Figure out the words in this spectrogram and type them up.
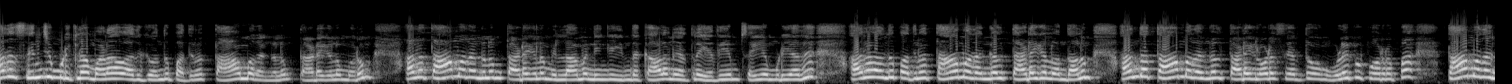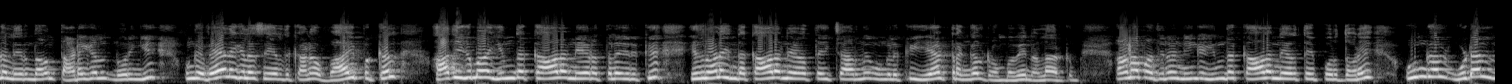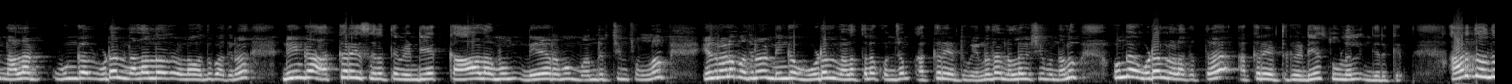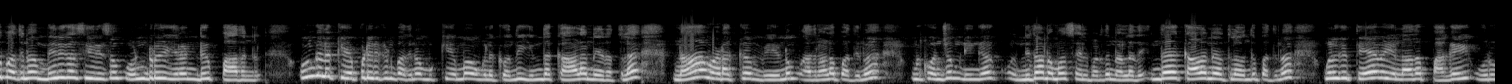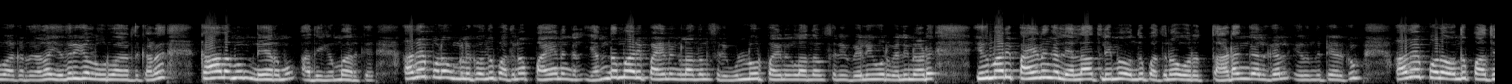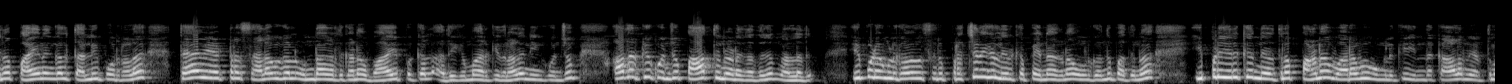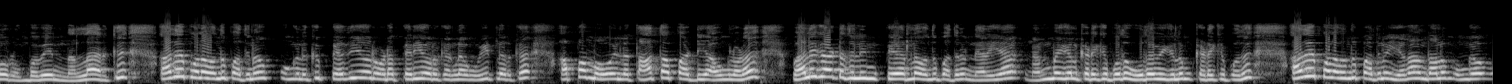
அதை செஞ்சு முடிக்கலாம் ஆனால் அதுக்கு வந்து பார்த்தீங்கன்னா தாமதங்களும் தடைகளும் வரும். அந்த தாமதங்களும் தடைகளும் இல்லாமல் நீங்கள் இந்த கால நேரத்தில் எதையும் செய்ய முடியும் முடியாது. அதனால் வந்து பார்த்திங்கன்னா தாமதங்கள் தடைகள் வந்தாலும் அந்த தாமதங்கள் தடைகளோடு சேர்த்து உங்கள் உழைப்பு போடுறப்ப தாமதங்கள் இருந்தாலும் தடைகள் நொறுங்கி உங்கள் வேலைகளை செய்கிறதுக்கான வாய்ப்புகள் அதிகமாக இந்த கால நேரத்தில் இருக்குது இதனால் இந்த கால நேரத்தை சார்ந்து உங்களுக்கு ஏற்றங்கள் ரொம்பவே நல்லா இருக்கும். ஆனால் பார்த்தீங்கன்னா நீங்கள் இந்த கால நேரத்தை பொறுத்தவரை உங்கள் உடல் நலன் உங்கள் உடல் நலனில் வந்து பார்த்தீங்கன்னா நீங்கள் அக்கறை செலுத்த வேண்டிய காலமும் நேரமும் வந்துருச்சுன்னு சொல்லலாம். இதனால் பார்த்தீங்கன்னா நீங்கள் உடல் நலத்தில் கொஞ்சம் அக்கறை எடுத்துக்கணும் என்னதான் நல்ல விஷயம் இருந்தாலும் உங்கள் உடல் நலத்தில் அக்கறை எடுத்துக்க வேண்டிய சூழல் இங்கே இருக்குது அடுத்து வந்து பார்த்தீங்கன்னா மிருக சீரிசம் ஒன்று இரண்டு பாதங்கள். உங்களுக்கு எப்படி இருக்குன்னு பார்த்தீங்கன்னா முக்கியமாக உங்களுக்கு வந்து இந்த கால நேரத்தில் நான் நாவடக்கம் வேணும். அதனால பார்த்தீங்கன்னா உங்களுக்கு கொஞ்சம் நீங்கள் நிதானமாக செயல்படுறது நல்லது. இந்த கால நேரத்தில் வந்து பார்த்தீங்கன்னா உங்களுக்கு தேவையில்லாத பகை உருவாக்குறதுக்கு அதாவது எதிரிகள் உருவாகிறதுக்கான காலமும் நேரமும் அதிகமாக இருக்குது அதே போல் உங்களுக்கு வந்து பார்த்தீங்கன்னா பயணங்கள் எந்த மாதிரி பயணங்களாக இருந்தாலும் சரி உள்ளூர் பயணங்களாக இருந்தாலும் சரி வெளியூர் வெளிநாடு இது மாதிரி பயணங்கள் எல்லாத்துலேயுமே வந்து பார்த்தீங்கன்னா ஒரு தடங்கல்கள் இருந்துகிட்டே இருக்கும். அதே போல் வந்து பார்த்தீங்கன்னா பயணங்கள் தள்ளி போடுறதுனால தேவையற்ற செலவுகள் உண்டாகிறதுக்கான வாய்ப்புகள் அதிகமாக இருக்குது இதனால் நீங்கள் கொஞ்சம் அதற்கு கொஞ்சம் பார்த்து நடக்கிறது நல்லது. இப்படி உங்களுக்கு ஒரு சில பிரச்சனைகள் இருக்கப்ப என்ன ஆகுனா உங்களுக்கு வந்து பார்த்தீங்கன்னா இப்படி இருக்கிற நேரத்தில் பண வரவு உங்களுக்கு இந்த கால நேரத்தில் ரொம்பவே நல்லா இருக்குது அதே போல் வந்து பார்த்தீங்கன்னா உங்களுக்கு பெரியோரோட பெரியோர் இருக்காங்களா உங்கள் வீட்டில் இருக்க அப்பா அம்மாவோ இல்லை தாத்தா பாட்டி அவங்களோட வழிகாட்டுதலின் பேரில் வந்து பார்த்தீங்கன்னா நிறைய நன்மைகள் கிடைக்க போது உதவிகளும் கிடைக்க போது. அதே போல் வந்து பார்த்தீங்கன்னா எதா இருந்தாலும் உங்கள்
